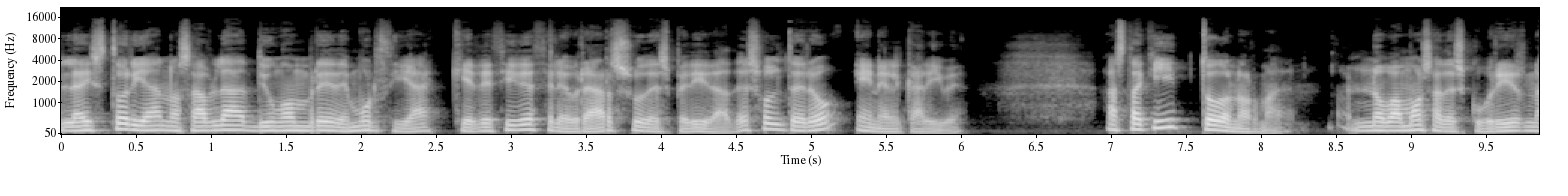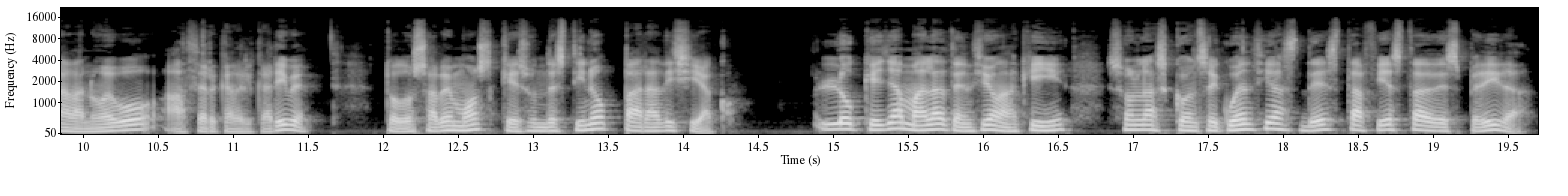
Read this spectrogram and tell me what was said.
La historia nos habla de un hombre de Murcia que decide celebrar su despedida de soltero en el Caribe. Hasta aquí todo normal. No vamos a descubrir nada nuevo acerca del Caribe. Todos sabemos que es un destino paradisiaco. Lo que llama la atención aquí son las consecuencias de esta fiesta de despedida.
